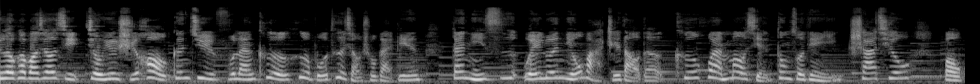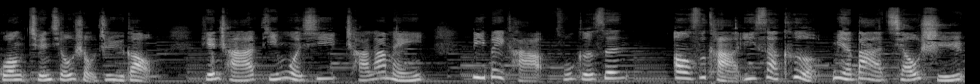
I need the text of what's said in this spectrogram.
乐快报消息：九月十号，根据弗兰克·赫伯特小说改编，丹尼斯·维伦纽瓦执导的科幻冒险动作电影《沙丘》曝光全球首支预告。甜茶·提莫西·查拉梅、丽贝卡·弗格森、奥斯卡·伊萨克、灭霸·乔什·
